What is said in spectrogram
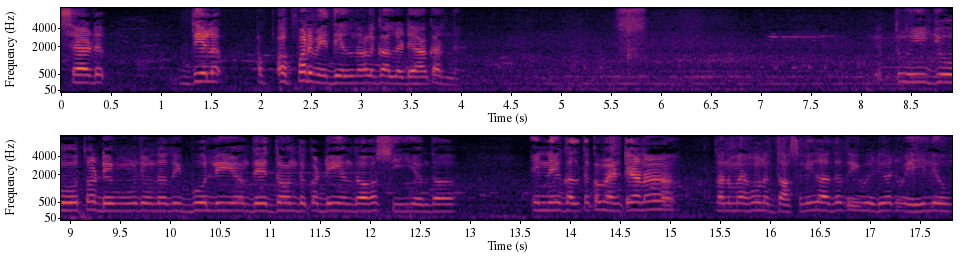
ਸੈਡ ਦਿਲ ਭਰਵੇਂ ਦਿਲ ਨਾਲ ਗੱਲ ਡਿਆ ਕਰਨ। ਤੁਸੀਂ ਜੋ ਤੁਹਾਡੇ ਮੂੰਹ ਚ ਆਉਂਦਾ, ਤੁਸੀਂ ਬੋਲੀ ਜਾਂਦੇ, ਦੰਦ ਕੱਢੀ ਜਾਂਦਾ, ਹੱਸੀ ਜਾਂਦਾ। ਇੰਨੇ ਗਲਤ ਕਮੈਂਟ ਆ ਨਾ, ਤੁਹਾਨੂੰ ਮੈਂ ਹੁਣ ਦੱਸ ਨਹੀਂ ਸਕਦਾ, ਤੁਸੀਂ ਵੀਡੀਓ 'ਚ ਵੇਖ ਲਿਓ।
